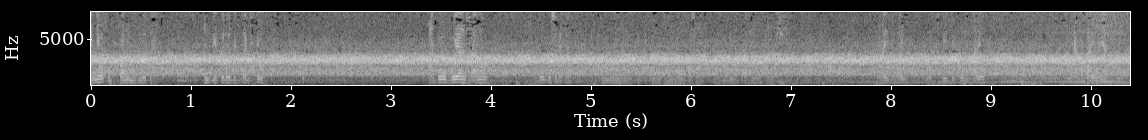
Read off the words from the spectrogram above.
Uh, no! Adobo yan sa ano? Adobo sa kata. Hmm, ito yung adobo sa ano? Adobo sa ano? Ay, ay, mas dito po tayo. Nakakain niya.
